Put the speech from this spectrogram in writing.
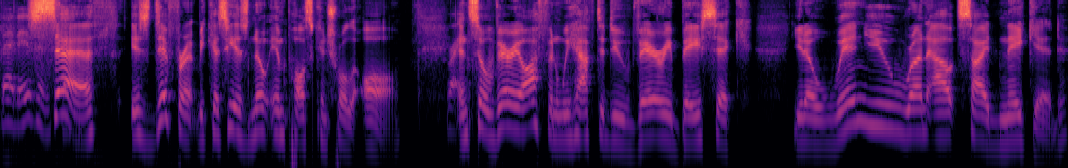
That is insane. Seth is different because he has no impulse control at all, Right. and so very often we have to do very basic. You know, when you run outside naked,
